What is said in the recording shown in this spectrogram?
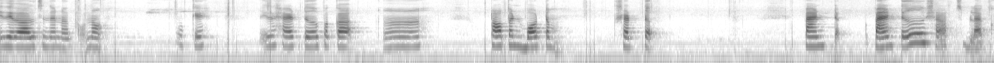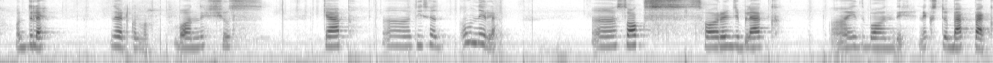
ఇది కావాల్సిందే నాకు. నో. ఓకే. ఇది హ్యాట్ పక్క top and bottom shirt pant pant shorts black వద్దులే. ఇది పెట్టుకుందాం. బాగుంది. షూస్ క్యాప్ తీసే ఉందిలే. సాక్స్ ఆరెంజ్ బ్లాక్ ఇది బాగుంది. నెక్స్ట్ బ్యాక్ ప్యాక్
